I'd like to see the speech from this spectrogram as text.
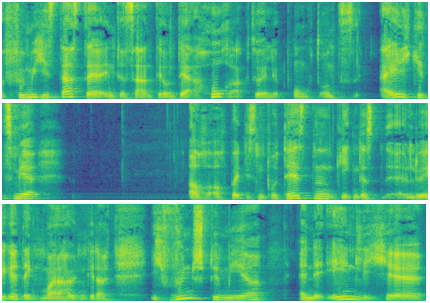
für mich ist das der interessante und der hochaktuelle Punkt. Und eigentlich geht es mir auch, auch bei diesen Protesten gegen das Lueger-Denkmal, habe ich mir gedacht, ich wünschte mir eine ähnliche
